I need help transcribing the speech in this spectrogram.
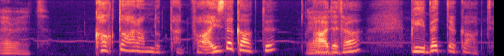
Evet. kalktı haramlıktan. Faiz de kalktı. Evet. Adeta gıybet de kalktı.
